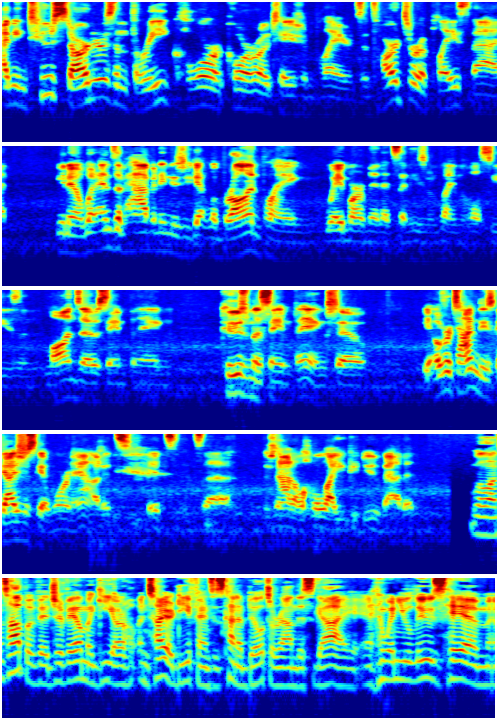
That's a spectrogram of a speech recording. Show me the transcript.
I mean, two starters and three core core rotation players. It's hard to replace that. You know, what ends up happening is you get LeBron playing way more minutes than he's been playing the whole season. Lonzo, same thing. Kuzma, same thing. So, yeah, over time, these guys just get worn out. It's it's it's uh, there's not a whole lot you can do about it. Well, on top of it, JaVale McGee, our entire defense is kind of built around this guy. And when you lose him,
